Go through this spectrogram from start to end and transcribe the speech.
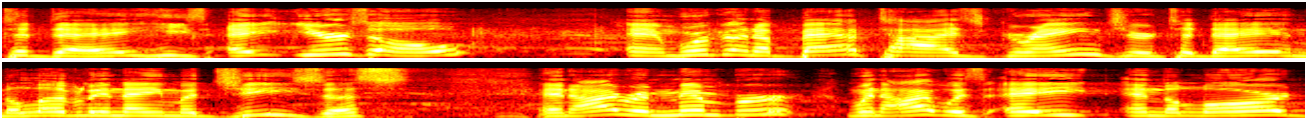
today. He's eight years old, and we're going to baptize Granger today in the lovely name of Jesus. And I remember when I was eight, and the Lord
